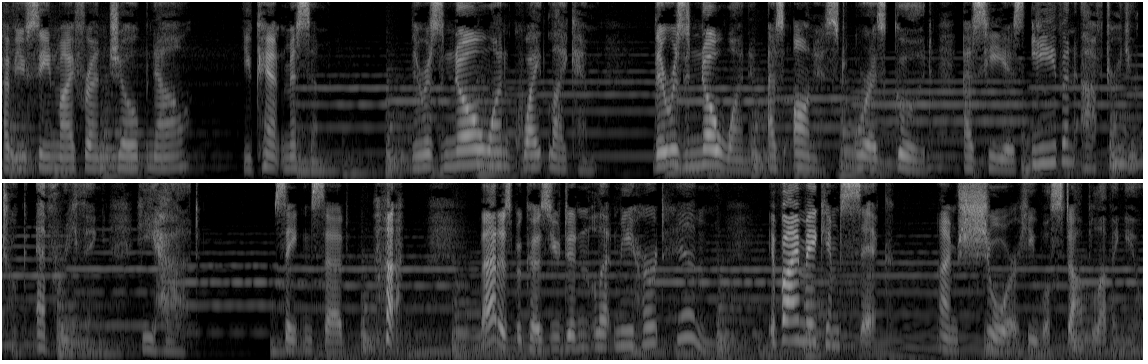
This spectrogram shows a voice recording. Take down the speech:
Have you seen my friend Job now? You can't miss him. There is no one quite like him. There is no one as honest or as good as he is, even after you took everything he had. Satan said, Ha! That is because you didn't let me hurt him. If I make him sick, I'm sure he will stop loving you.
